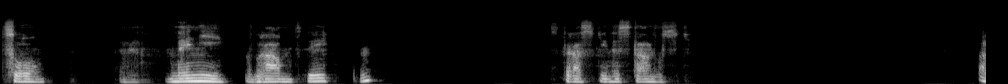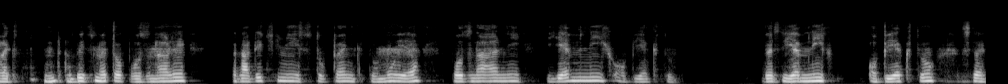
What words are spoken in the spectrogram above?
co není v rámci hm, strasti nestálosti. Ale aby jsme to poznali, tradiční stupeň k tomu je poznání jemných objektů. Bez jemných objektů se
